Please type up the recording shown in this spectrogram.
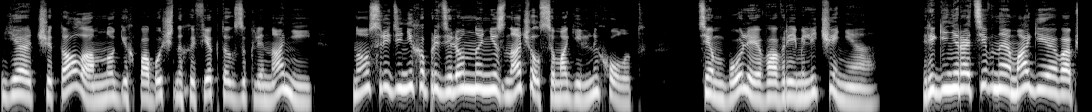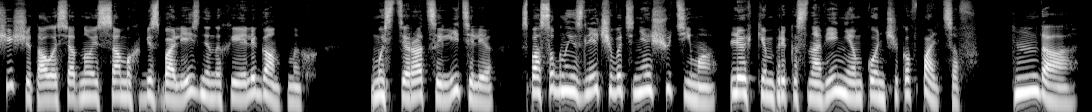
я читала о многих побочных эффектах заклинаний, но среди них определенно не значился могильный холод. Тем более во время лечения. Регенеративная магия вообще считалась одной из самых безболезненных и элегантных. Мастера-целители способны излечивать неощутимо, легким прикосновением кончиков пальцев. М да,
